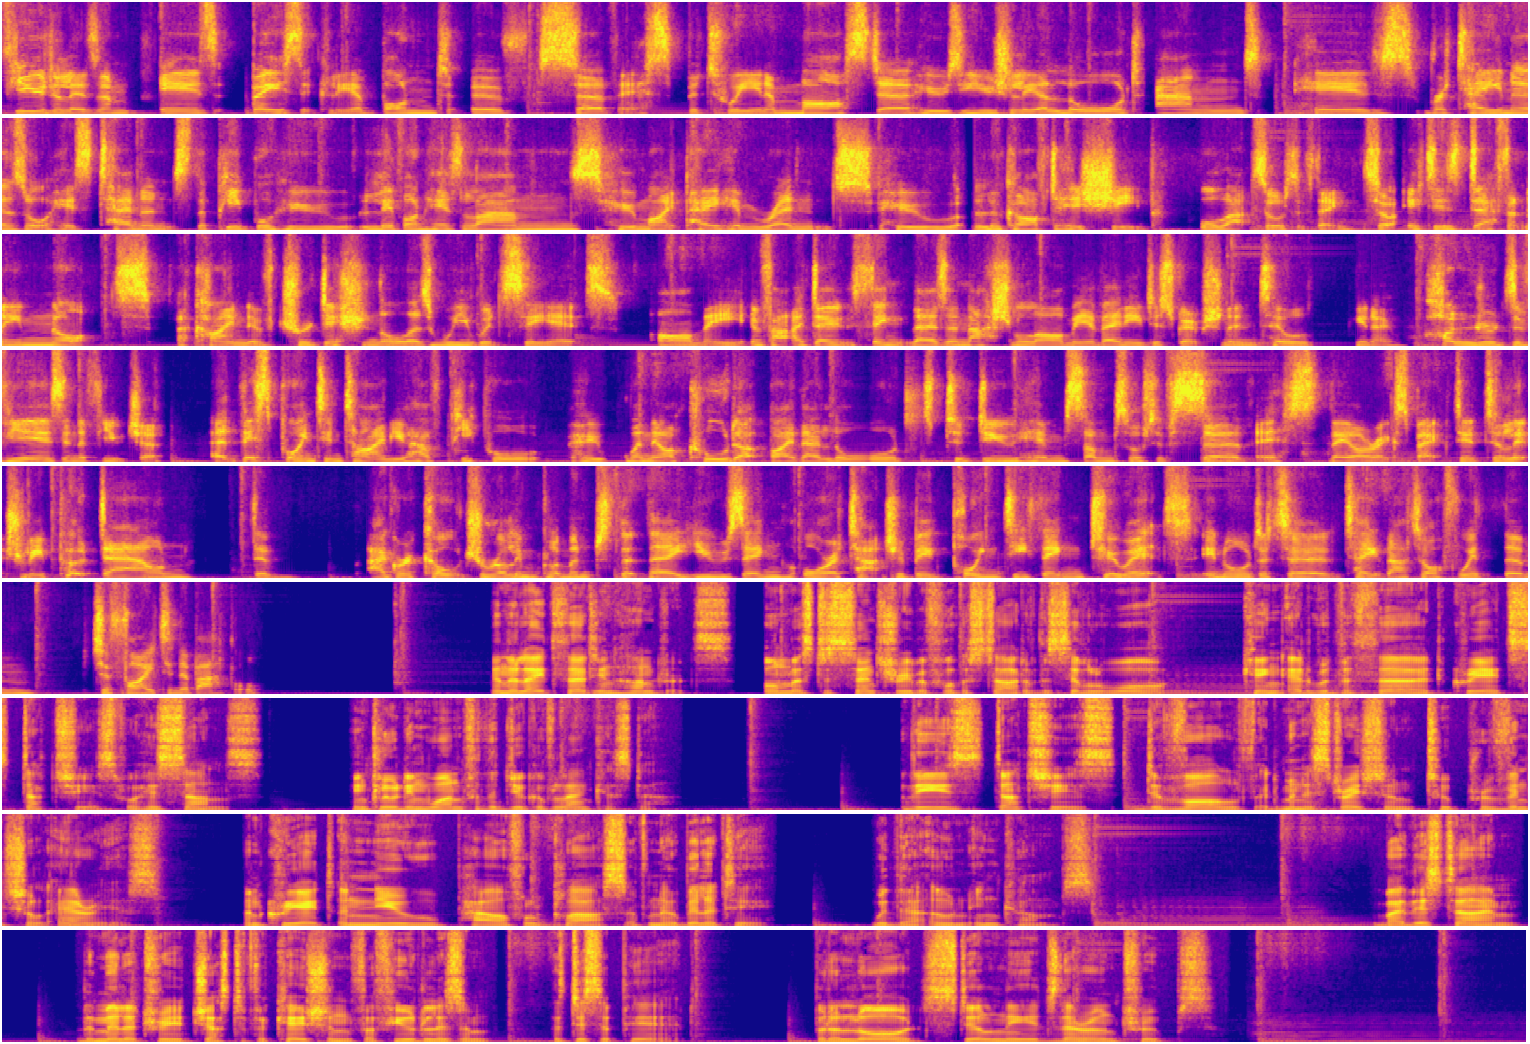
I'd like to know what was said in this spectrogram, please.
Feudalism is basically a bond of service between a master, who's usually a lord, and his retainers or his tenants, the people who live on his lands, who might pay him rent, who look after his sheep, all that sort of thing. So it is definitely not a kind of traditional, as we would see it, army. In fact, I don't think there's a national army of any description until, you know, hundreds of years in the future. At this point in time, you have people who, when they are called up by their lord to do him some sort of service, they are expected to literally put down the agricultural implement that they're using or attach a big pointy thing to it in order to take that off with them to fight in a battle. In the late 1300s, almost a century before the start of the Civil War, King Edward III creates duchies for his sons including one for the Duke of Lancaster. These duchies devolve administration to provincial areas and create a new, powerful class of nobility with their own incomes. By this time, the military justification for feudalism has disappeared, but a lord still needs their own troops.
